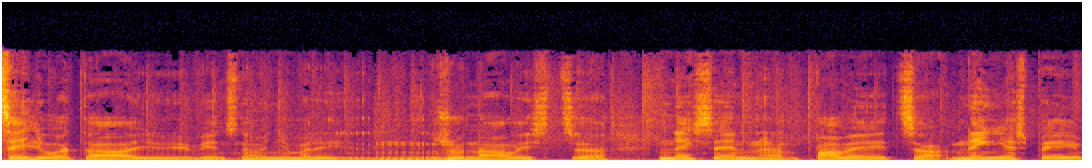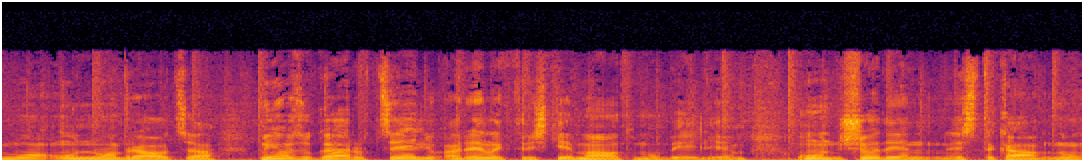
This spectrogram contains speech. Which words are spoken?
ceļotāji, viens no viņiem arī mm, žurnālists, eh, nesen eh, paveica neiespējamo un nobrauca milzu garu ceļu ar elektriskiem automobīļiem. Un šodien es kā, nu,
